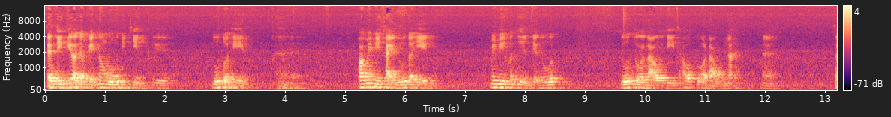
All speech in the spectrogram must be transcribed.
แต่สิ่งที่เราจำเป็นต้องรู้จริงๆ คือ รู้ตัวเอง เพราะไม่มีใครรู้ตัวเอง ไม่มีคนอื่นจะรู้ รู้ตัวเราดีเท่าตัวเรานะนะส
